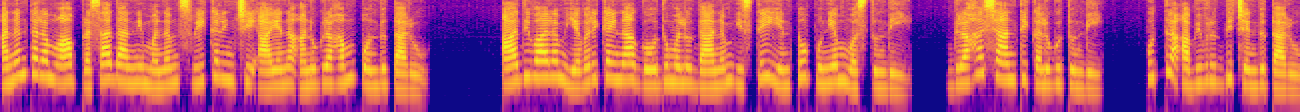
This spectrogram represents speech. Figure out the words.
అనంతరం ఆ ప్రసాదాన్ని మనం స్వీకరించి ఆయన అనుగ్రహం పొందుతారు. ఆదివారం ఎవరికైనా గోధుమలు దానం ఇస్తే ఎంతో పుణ్యం వస్తుంది. గ్రహశాంతి కలుగుతుంది. పుత్ర అభివృద్ధి చెందుతారు.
